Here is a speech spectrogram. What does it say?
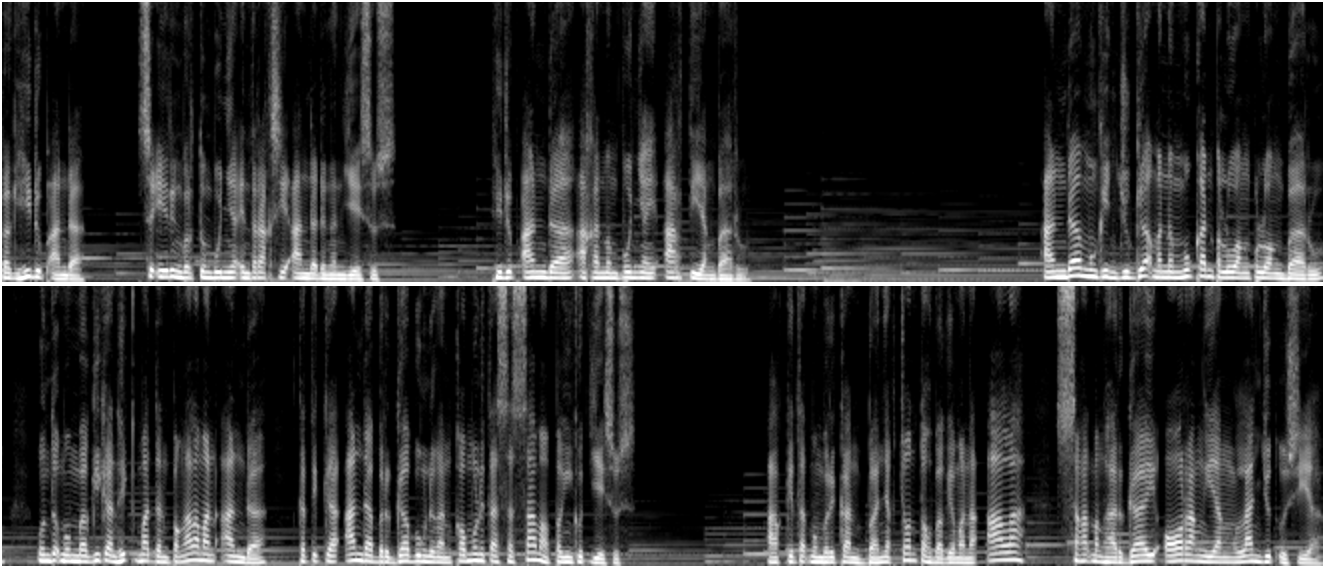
bagi hidup Anda seiring bertumbuhnya interaksi Anda dengan Yesus. Hidup Anda akan mempunyai arti yang baru. Anda mungkin juga menemukan peluang-peluang baru untuk membagikan hikmat dan pengalaman Anda ketika Anda bergabung dengan komunitas sesama pengikut Yesus. Alkitab memberikan banyak contoh bagaimana Allah sangat menghargai orang yang lanjut usia.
